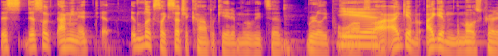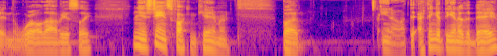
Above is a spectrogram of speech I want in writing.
this this looked. I mean, it it looks like such a complicated movie to really pull off. So I, I give I give him the most credit in the world. Obviously, I mean, it's James fucking Cameron, but you know, at the- I think at the end of the day,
